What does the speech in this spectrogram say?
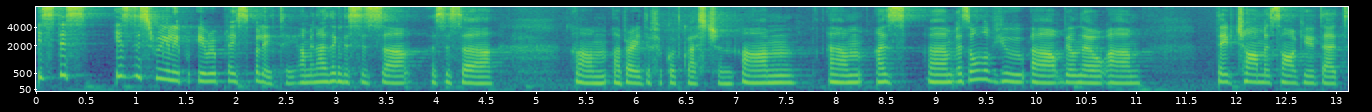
is this is this really irreplaceability? I mean, I think this is uh, this is a, um, a very difficult question. Um, um, as as all of you uh, will know Dave Chalmers argued that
